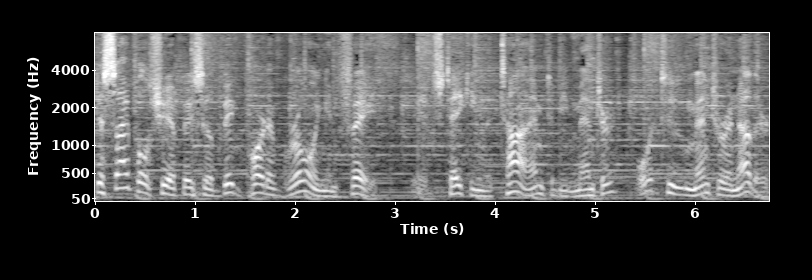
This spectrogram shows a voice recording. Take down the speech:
Discipleship is a big part of growing in faith. It's taking the time to be mentored or to mentor another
